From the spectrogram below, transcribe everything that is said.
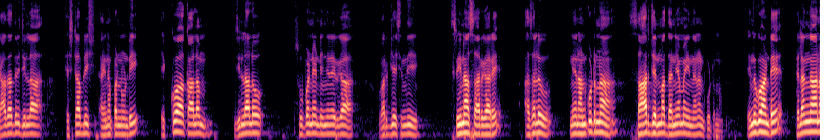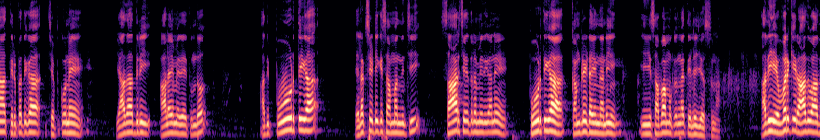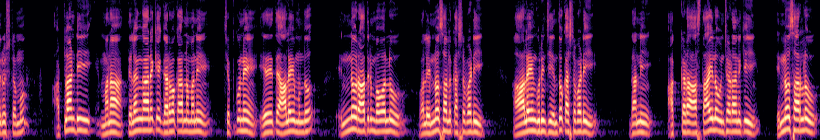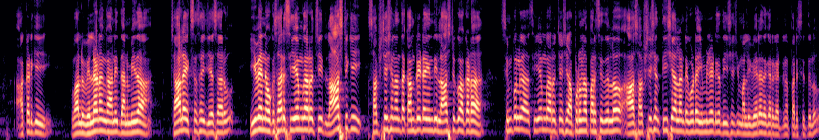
యాదాద్రి జిల్లా ఎస్టాబ్లిష్ అయినప్పటి నుండి ఎక్కువ కాలం జిల్లాలో సూపరింటెండెంట్ ఇంజనీర్గా వర్క్ చేసింది శ్రీనాథ్ సార్ గారే. అసలు నేను అనుకుంటున్న సార్ జన్మ ధన్యమైందని అనుకుంటున్నాం. ఎందుకు అంటే తెలంగాణ తిరుపతిగా చెప్పుకునే యాదాద్రి ఆలయం ఏదైతుందో అది పూర్తిగా ఎలక్ట్రిసిటీకి సంబంధించి సార్ చేతుల మీదుగానే పూర్తిగా కంప్లీట్ అయిందని ఈ సభాముఖంగా తెలియజేస్తున్నా. అది ఎవరికి రాదు అదృష్టము. అట్లాంటి మన తెలంగాణకే గర్వకారణమని చెప్పుకునే ఏదైతే ఆలయం ఉందో ఎన్నో రాత్రి బవళ్ళు వాళ్ళు ఎన్నోసార్లు కష్టపడి ఆ ఆలయం గురించి ఎంతో కష్టపడి దాన్ని అక్కడ ఆ స్థాయిలో ఉంచడానికి ఎన్నోసార్లు అక్కడికి వాళ్ళు వెళ్ళడం కానీ దాని మీద చాలా ఎక్సర్సైజ్ చేశారు. ఈవెన్ ఒకసారి సీఎం గారు వచ్చి లాస్ట్కి సబ్స్టేషన్ అంతా కంప్లీట్ అయింది. లాస్ట్కు అక్కడ సింపుల్గా సీఎం గారు వచ్చేసి అప్పుడున్న పరిస్థితుల్లో ఆ సబ్స్టేషన్ తీసేయాలంటే కూడా ఇమీడియట్గా తీసేసి మళ్ళీ వేరే దగ్గర కట్టిన పరిస్థితులు.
